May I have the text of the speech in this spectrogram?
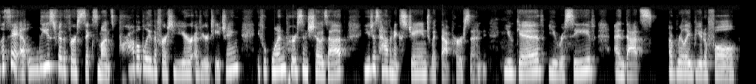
let's say at least for the first six months, probably the first year of your teaching, if one person shows up, you just have an exchange with that person. You give, you receive, and that's a really beautiful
